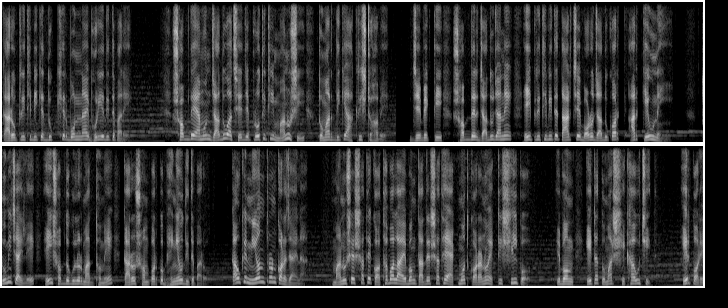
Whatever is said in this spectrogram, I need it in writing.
কারও পৃথিবীকে দুঃখের বন্যায় ভরিয়ে দিতে পারে। শব্দে এমন জাদু আছে যে প্রতিটি মানুষই তোমার দিকে আকৃষ্ট হবে। যে ব্যক্তি শব্দের জাদু জানে, এই পৃথিবীতে তার চেয়ে বড় জাদুকর আর কেউ নেই। তুমি চাইলে এই শব্দগুলোর মাধ্যমে কারও সম্পর্ক ভেঙেও দিতে পারো। কাউকে নিয়ন্ত্রণ করা যায় না। মানুষের সাথে কথা বলা এবং তাদের সাথে একমত করানো একটি শিল্প, এবং এটা তোমার শেখা উচিত। এরপরে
